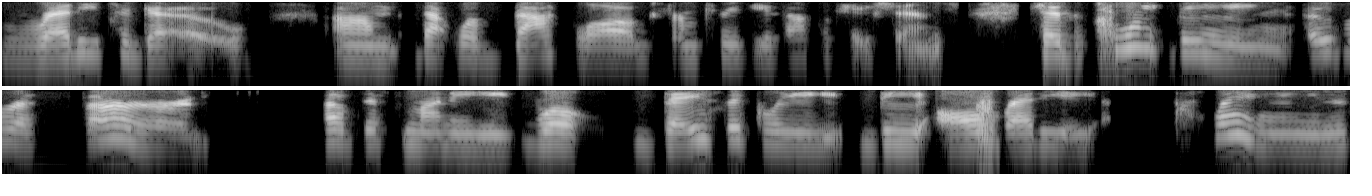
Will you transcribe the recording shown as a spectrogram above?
ready to go um, that were backlogged from previous applications. So the point being, over a third of this money will basically be already claimed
